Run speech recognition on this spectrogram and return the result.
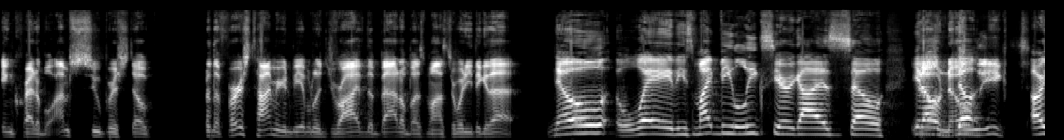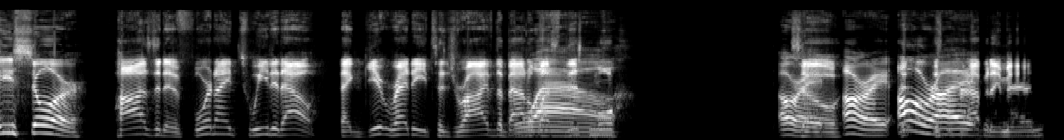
incredible. I'm super stoked. For the first time, you're going to be able to drive the battle bus monster. What do you think of that? No way. These might be leaks here, guys. So, you know, no, no leaks. Are you sure? Positive. Fortnite tweeted out that get ready to drive the battle wow. bus this morning. All right. So, all right. All right. happening, man.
